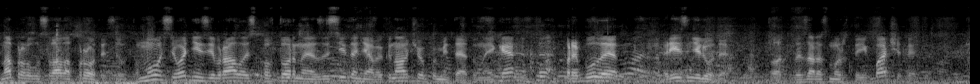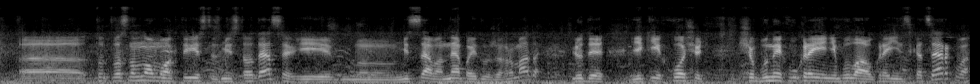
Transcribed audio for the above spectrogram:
вона проголосувала проти цього. Тому сьогодні зібралось повторне засідання виконавчого комітету, на яке прибули різні люди. От ви зараз можете їх бачити. Е, Тут в основному активісти з міста Одеси і місцева небайдужа громада, люди, які хочуть, щоб у них в Україні була українська церква.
